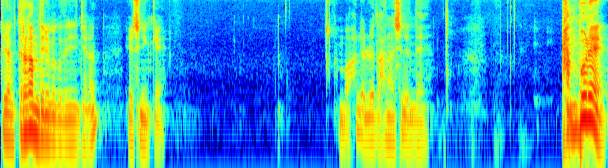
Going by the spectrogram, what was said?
그냥 들어가면 되는 거거든요, 이제는. 예수님께. 뭐 할렐루야도 안 하시는데 단번에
